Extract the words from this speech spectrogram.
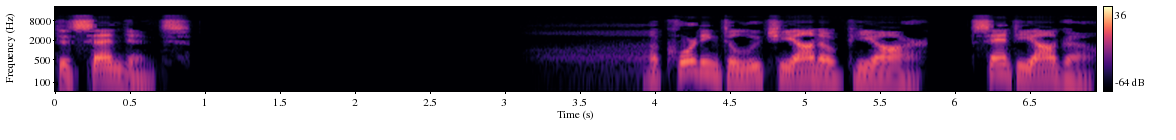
Descendants According to Luciano P.R. Santiago.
